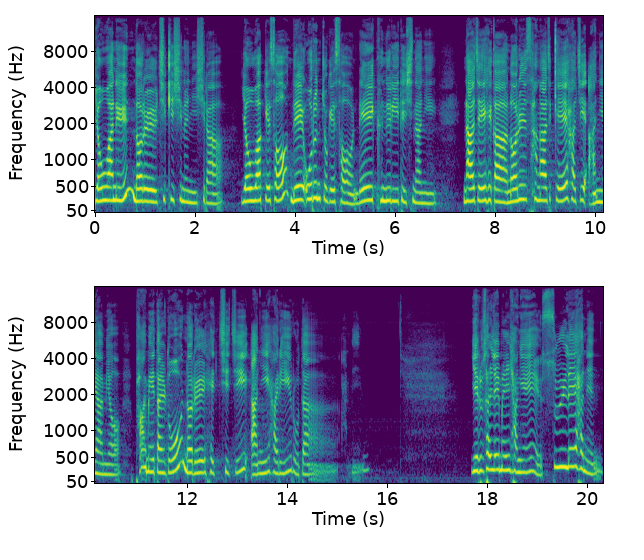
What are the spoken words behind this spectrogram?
여호와는 너를 지키시는 이시라 여호와께서 내 오른쪽에서 내 그늘이 되시나니 낮의 해가 너를 상하게 하지 아니하며 밤의 달도 너를 해치지 아니하리로다. 아멘. 예루살렘을 향해 순례하는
